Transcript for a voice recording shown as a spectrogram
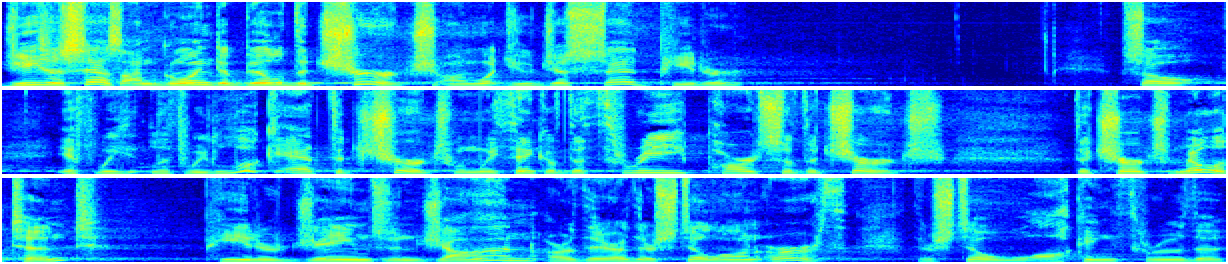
Jesus says, I'm going to build the church on what you just said, Peter. So if we, if we look at the church, when we think of the three parts of the church, the church militant, Peter, James, and John are there. They're still on earth, they're still walking through the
